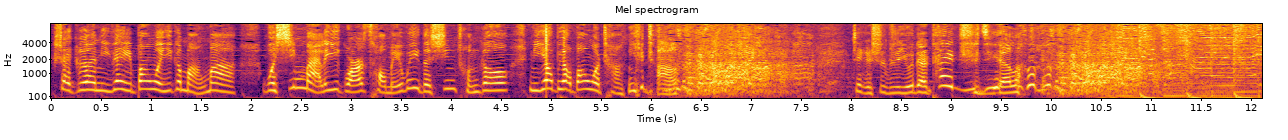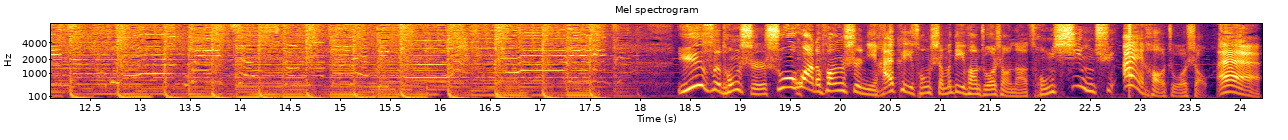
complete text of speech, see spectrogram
帅哥，你愿意帮我一个忙吗？我新买了一管草莓味的新唇膏，你要不要帮我尝一尝？” 这个是不是有点太直接了？与此同时，说话的方式你还可以从什么地方着手呢？从兴趣爱好着手。哎，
